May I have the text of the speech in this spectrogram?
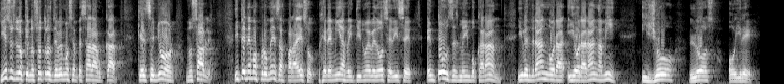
Y eso es lo que nosotros debemos empezar a buscar, que el Señor nos hable. Y tenemos promesas para eso. Jeremías 29, 12 dice, entonces me invocarán y vendrán y orarán a mí, y yo los oiré.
